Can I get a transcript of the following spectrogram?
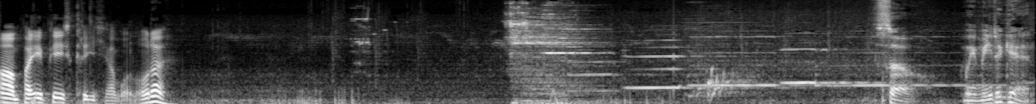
ah, ein paar EPs kriege ich ja wohl, oder? So, we meet again.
